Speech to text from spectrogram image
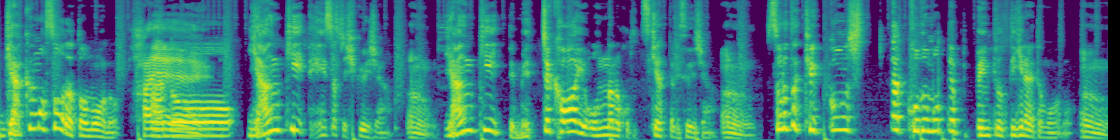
逆もそうだと思うの。はいあのー、ヤンキーって偏差値低いじゃん。うん。ヤンキーってめっちゃ可愛い女の子と付き合ったりするじゃん。うん。それと結婚した子供ってやっぱ勉強できないと思うの。うん。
